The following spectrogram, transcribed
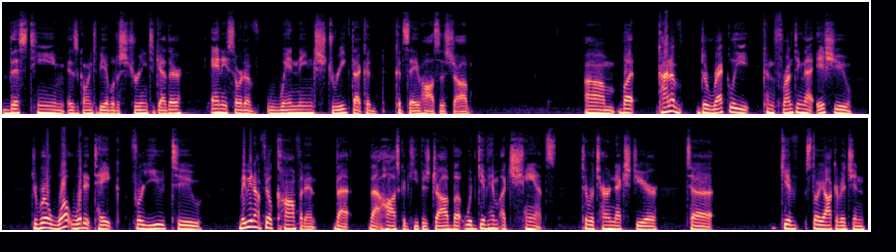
this team is going to be able to string together any sort of winning streak that could could save Haase's job. Um, but kind of directly confronting that issue, Jibriel, what would it take for you to maybe not feel confident that that Haase could keep his job, but would give him a chance to return next year to give Stojakovic and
